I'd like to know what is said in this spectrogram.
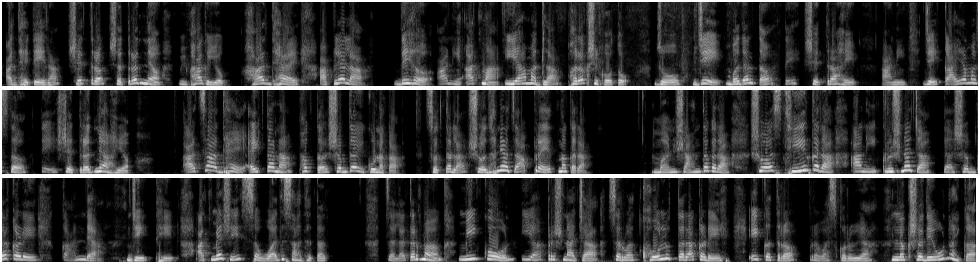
अध्याय तेरा क्षेत्र शत्रज्ञ विभाग योग. हा अध्याय आपल्याला देह आणि आत्मा यामधला फरक शिकवतो. जो जे बदलतं ते क्षेत्र आहे आणि जे कायम असतं ते क्षेत्रज्ञ आहे. आजचा अध्याय ऐकताना फक्त शब्द ऐकू नका. स्वतःला शोधण्याचा प्रयत्न करा. मन शांत करा श्वास स्थिर करा आणि कृष्णाच्या त्या शब्दाकडे कान द्या जे थेट आत्म्याशी संवाद साधतात. चला तर मग मी कोण या प्रश्नाच्या सर्वात खोल उत्तराकडे एकत्र प्रवास करूया. लक्ष देऊन ऐका.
